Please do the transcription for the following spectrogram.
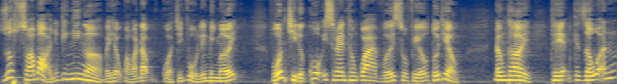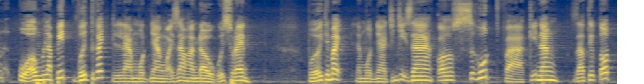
giúp xóa bỏ những cái nghi ngờ về hiệu quả hoạt động của chính phủ liên minh mới, vốn chỉ được Quốc hội Israel thông qua với số phiếu tối thiểu. Đồng thời thể hiện cái dấu ấn của ông Lapid với tư cách là một nhà ngoại giao hàng đầu của Israel. Với thế mạnh là một nhà chính trị gia có sức hút và kỹ năng giao tiếp tốt,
